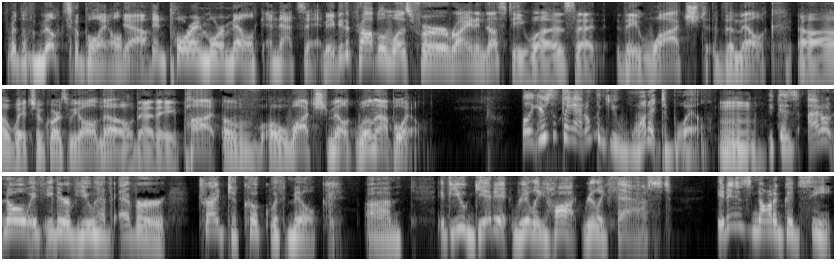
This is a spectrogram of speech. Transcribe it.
for the milk to boil. Yeah. Then pour in more milk, and that's it. Maybe the problem was for Ryan and Dusty was that they watched the milk, uh, which of course we all know that a pot of uh, watched milk will not boil. Well, here's the thing. I don't think you want it to boil because I don't know if either of you have ever tried to cook with milk. Um, if you get it really hot, really fast, it is not a good scene.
